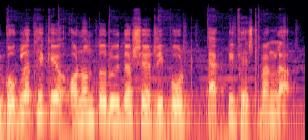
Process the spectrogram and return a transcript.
গোগলা থেকে অনন্ত রুইদাসের রিপোর্ট, অ্যাক্টিভেস্ট বাংলা।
